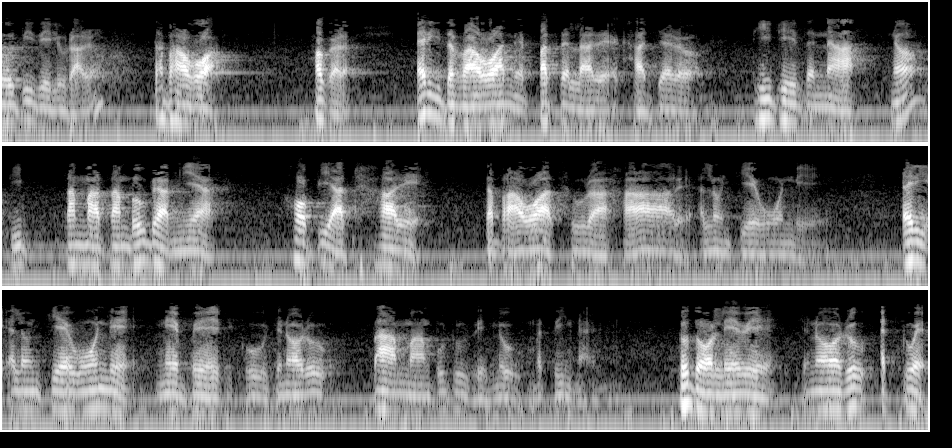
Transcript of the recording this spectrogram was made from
ကိုသိသိလို့တာလဲသဘာဝဟုတ်ကဲ့လားအဲ့ဒီသဘာဝနဲ့ပတ်သက်လာတဲ့အခါကျတော့ဒီဒေသနာနော်ဒီသမ္မာသမ္ဗုဒ္ဓမြတ်ဟောပြထားတဲ့တဘာဝဆိုတာဟာတဲ့အလွန်ကျယ်ဝန်းနေအဲ့ဒီအလွန်ကျယ်ဝန်းတဲ့နေပယ်ကိုကျွန်တော်တို့တာမန်ပုထုဇဉ်တို့မသိနိုင်ဘူး သို့တော်လည်းပဲကျွန်တော်တို့အတွက်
